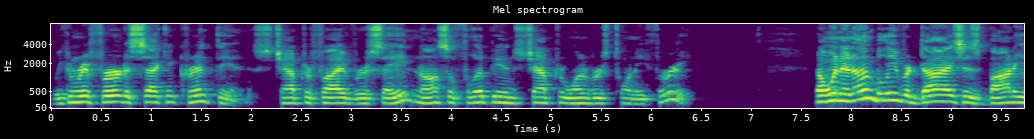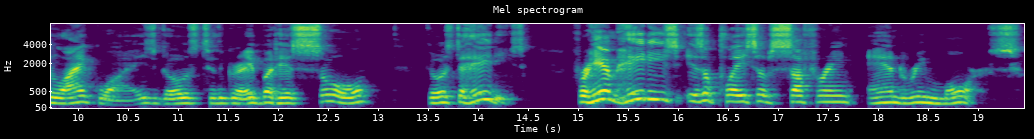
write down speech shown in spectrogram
We can refer to 2 Corinthians chapter 5 verse 8 and also Philippians chapter 1 verse 23. Now, when an unbeliever dies, his body likewise goes to the grave, but his soul goes to Hades. For him, Hades is a place of suffering and remorse.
